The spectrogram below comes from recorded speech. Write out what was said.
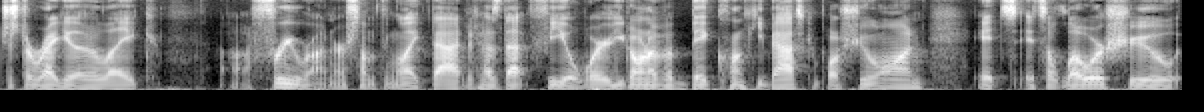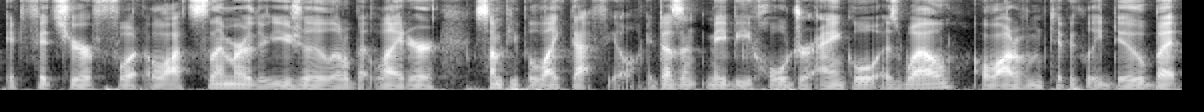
just a regular like uh, free run or something like that. It has that feel where you don't have a big clunky basketball shoe on. It's it's a lower shoe. It fits your foot a lot slimmer. They're usually a little bit lighter. Some people like that feel. It doesn't maybe hold your ankle as well. A lot of them typically do, but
